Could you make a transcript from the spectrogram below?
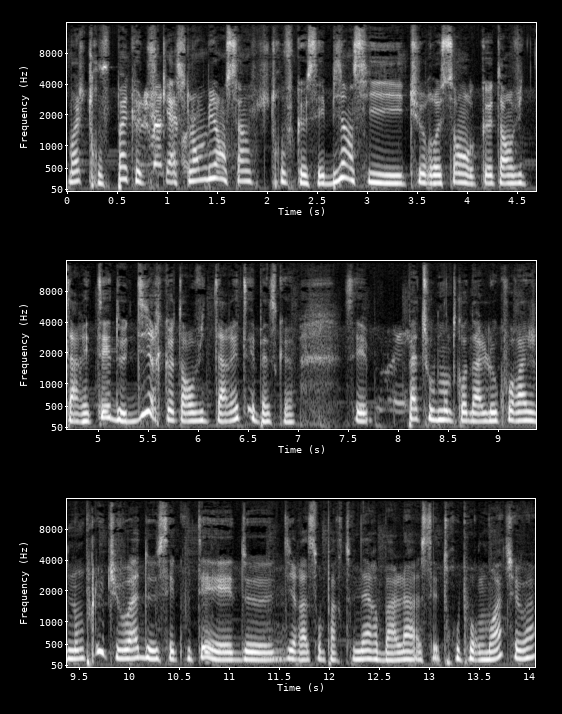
moi, je trouve pas que Je tu casses l'ambiance. Hein. Je trouve que c'est bien si tu ressens que tu as envie de t'arrêter, de dire que tu as envie de t'arrêter, parce que c'est ouais. pas tout le monde qu'on a le courage non plus, tu vois, de s'écouter et de dire à son partenaire, bah là, c'est trop pour moi, tu vois.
